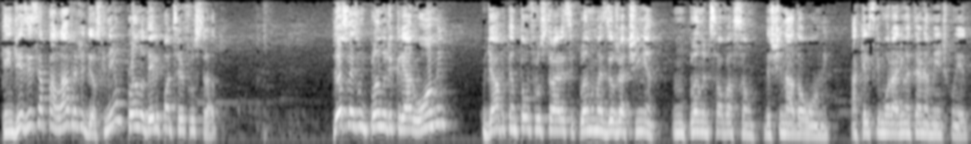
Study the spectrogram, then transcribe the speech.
Quem diz isso é a palavra de Deus, que nenhum plano dele pode ser frustrado. Deus fez um plano de criar o homem, o diabo tentou frustrar esse plano, mas Deus já tinha um plano de salvação destinado ao homem, aqueles que morariam eternamente com ele.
